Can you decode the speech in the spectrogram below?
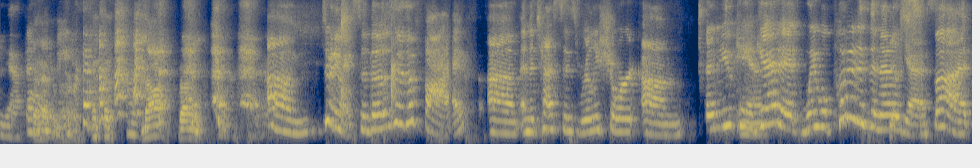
Yeah. That That happened happened to to her. Not by me. Um, so anyway, so those are the five. Um, and the test is really short. Um, And you can And- get it, we will put it in the notes, Yes. but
